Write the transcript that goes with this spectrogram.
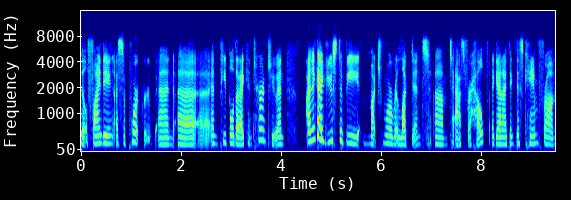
built finding a support group and uh, and people that I can turn to. And I think I used to be much more reluctant um, to ask for help. Again, I think this came from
